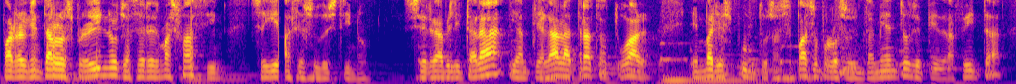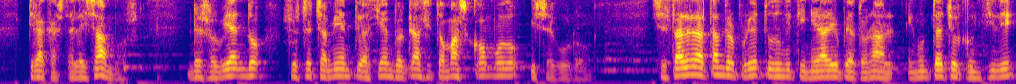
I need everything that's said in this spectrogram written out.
para orientar a los peregrinos y hacerles más fácil seguir hacia su destino. Se rehabilitará y ampliará la traza actual en varios puntos a su paso por los ayuntamientos de Piedrafita, Tiracastela y Samos, resolviendo su estrechamiento y haciendo el tránsito más cómodo y seguro. Se está relatando el proyecto de un itinerario peatonal en un techo que coincide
